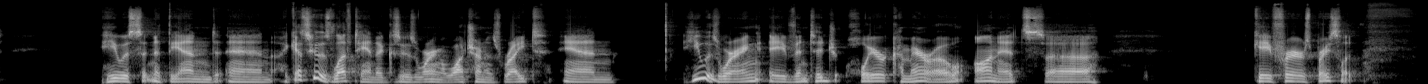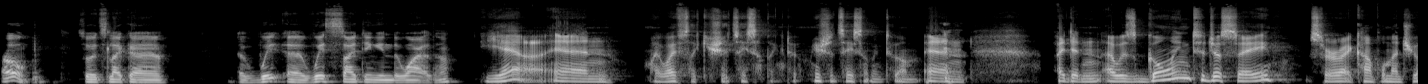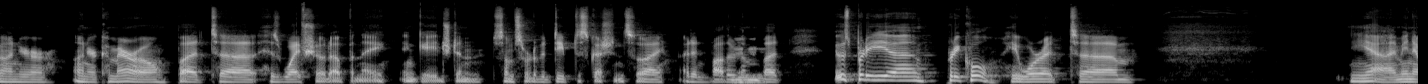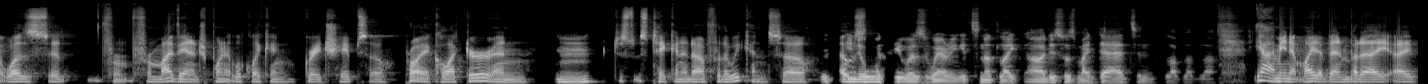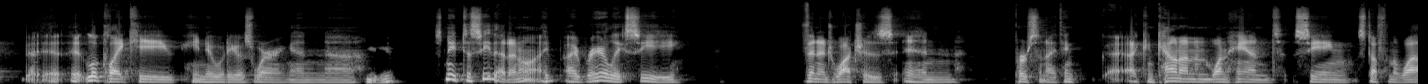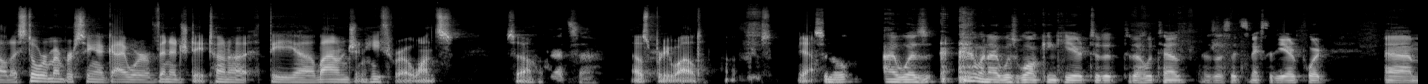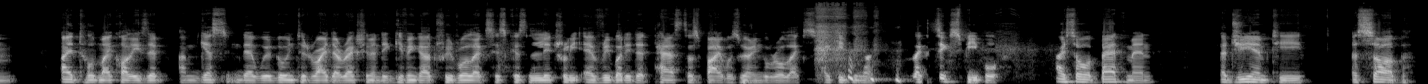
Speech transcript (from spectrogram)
he was sitting at the end, and I guess he was left-handed because he was wearing a watch on his right, and he was wearing a vintage Heuer Camaro on its uh, Gay Freres bracelet. Oh, so it's like a a, a Wiss sighting in the wild, huh? Yeah, and my wife's like, "You should say something to him. You should say something to him." And I didn't. I was going to just say, "Sir, I compliment you on your on your Camaro," but uh, his wife showed up and they engaged in some sort of a deep discussion, so I I didn't bother mm-hmm. them. But it was pretty uh, pretty cool. He wore it. Um, yeah, I mean, it was it, from from my vantage point, it looked like in great shape. So probably a collector, and mm-hmm. just was taking it out for the weekend. So you was, know what he was wearing. It's not like oh, this was my dad's and blah blah blah. Yeah, I mean, it might have been, but I, I it, it, looked like he he knew what he was wearing, and uh, mm-hmm. it's neat to see that. I don't. I I rarely see vintage watches in person. I think I can count on one hand seeing stuff in the wild. I still remember seeing a guy wear a vintage Daytona at the uh, lounge in Heathrow once. So oh, that's uh, that was pretty wild. Yeah. So I was when I was walking here to the to the hotel, as I said, it's next to the airport. Um, I told my colleagues that I'm guessing that we're going to the right direction, and they're giving out free Rolexes because literally everybody that passed us by was wearing a Rolex. I keep you not, like six people. I saw a Batman a GMT, a sub,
